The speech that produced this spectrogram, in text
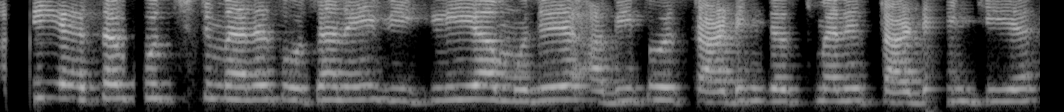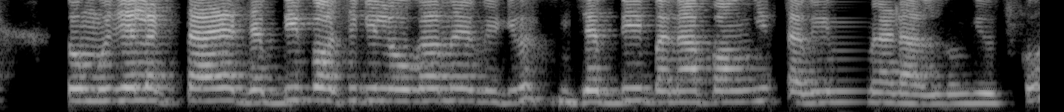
अभी ऐसा कुछ मैंने सोचा नहीं वीकली या मुझे अभी तो स्टार्टिंग जस्ट मैंने स्टार्टिंग की है। तो मुझे लगता है जब भी पॉसिबल होगा मैं वीडियो जब भी बना पाऊँगी तभी मैं डाल दूँगी उसको।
